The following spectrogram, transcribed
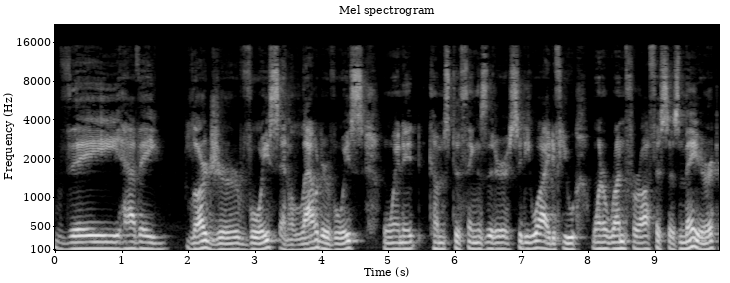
They have a larger voice and a louder voice when it comes to things that are citywide. If you want to run for office as mayor,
